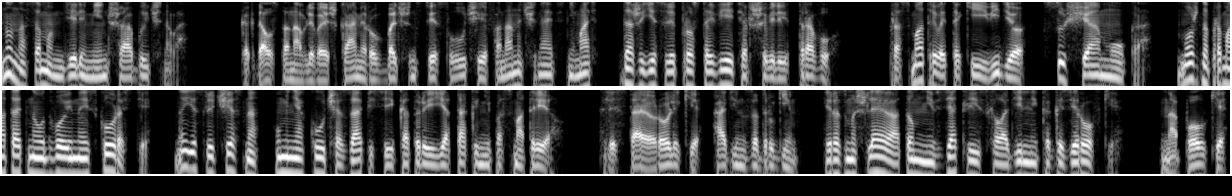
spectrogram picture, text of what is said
но на самом деле меньше обычного. Когда устанавливаешь камеру, в большинстве случаев она начинает снимать, даже если просто ветер шевелит траву. Просматривать такие видео — сущая мука. Можно промотать на удвоенной скорости, но, если честно, у меня куча записей, которые я так и не посмотрел. Листаю ролики один за другим, и размышляю о том, не взять ли из холодильника газировки. На полке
